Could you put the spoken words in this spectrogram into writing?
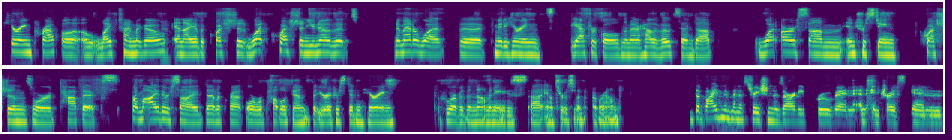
hearing prep a, a lifetime ago, yeah. and I have a question. What question? You know that no matter what the committee hearings theatrical, no matter how the votes end up. What are some interesting questions or topics from either side, Democrat or Republican, that you're interested in hearing whoever the nominees uh, answers around? The Biden administration has already proven an interest in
